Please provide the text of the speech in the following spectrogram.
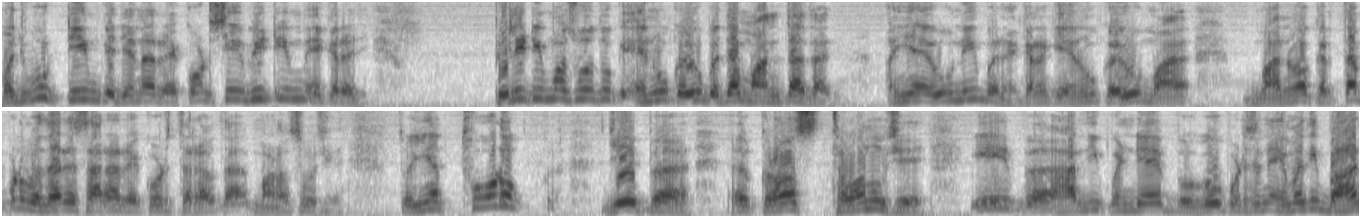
મજબૂત ટીમ કે જેના રેકોર્ડ છે એવી ટીમ એ કરે છે. પેલી ટીમમાં શું હતું કે એનું કયું બધા માનતા હતા જ. અહીંયા એવું નહીં બને, કારણ કે એનું કયું માનવા કરતાં પણ વધારે સારા રેકોર્ડ ધરાવતા માણસો છે. તો અહીંયા થોડોક જે ક્રોસ થવાનું છે, એ હાર્દિક પંડ્યાએ ભોગવવું પડશે ને એમાંથી બહાર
